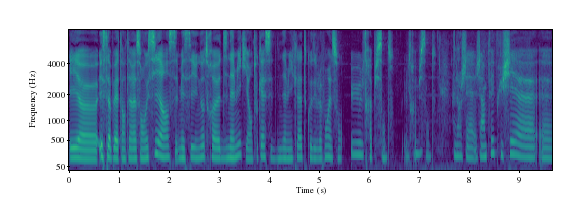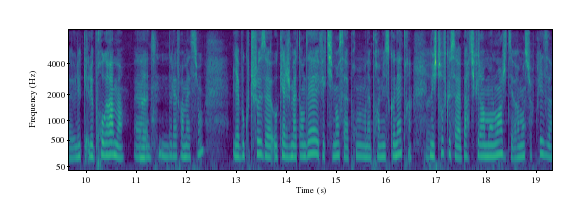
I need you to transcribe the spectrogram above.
et, euh, et, ça peut être intéressant aussi, hein, mais c'est une autre dynamique. Et en tout cas, ces dynamiques-là de co-développement, elles sont ultra puissantes. Ultra mmh. puissantes. Alors, j'ai un peu épluché le, programme de la formation. Il y a beaucoup de choses euh, auxquelles je m'attendais. Effectivement, ça apprend, on apprend à mieux se connaître. Mais je trouve que ça va particulièrement loin. J'étais vraiment surprise.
